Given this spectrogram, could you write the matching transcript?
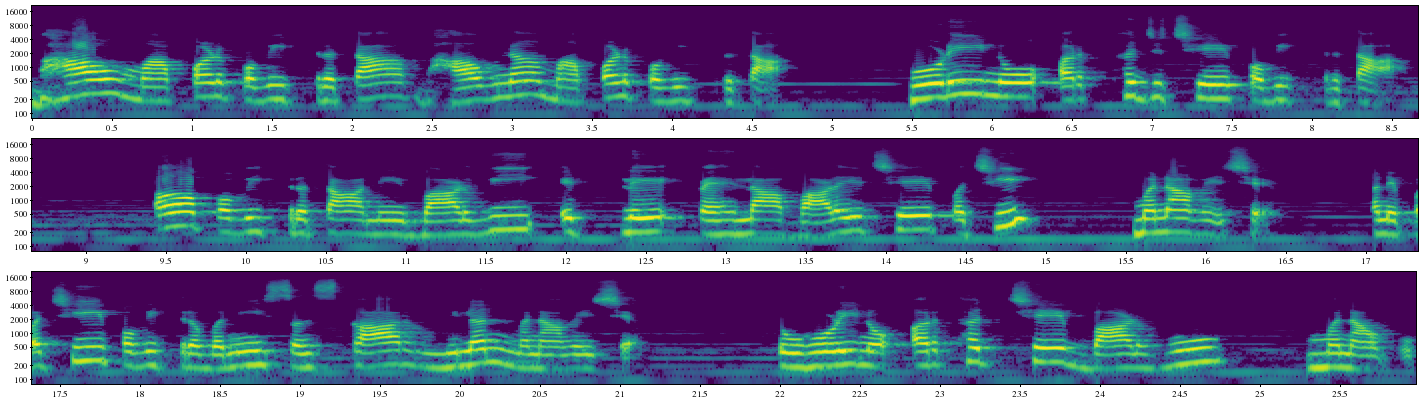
ભાવમાં પણ પવિત્રતા, ભાવનામાં પણ પવિત્રતા. હોળીનો અર્થ જ છે પવિત્રતા. અપવિત્રતાને બાળવી એટલે પહેલા બાળે છે, પછી મનાવે છે. અને પછી પવિત્ર બની સંસ્કાર મિલન મનાવે છે. તો હોળીનો અર્થ જ છે બાળવું, મનાવવું.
